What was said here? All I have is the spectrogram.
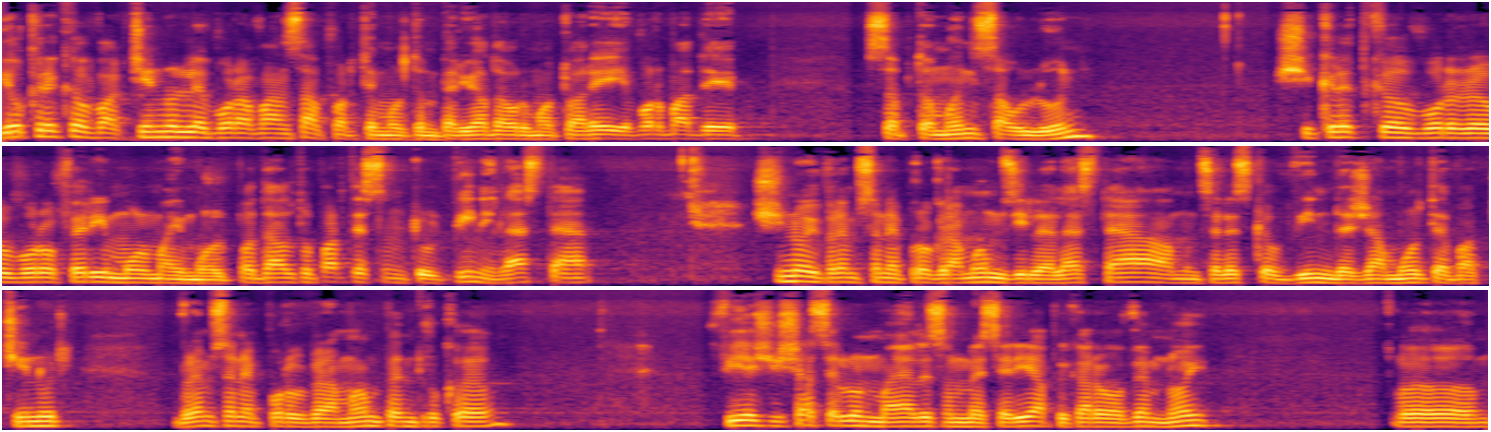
Eu cred că vaccinurile vor avansa foarte mult în perioada următoare. E vorba de săptămâni sau luni și cred că vor, vor oferi mult mai mult. Pe de altă parte sunt tulpinile astea și noi vrem să ne programăm zilele astea, am înțeles că vin deja multe vaccinuri, vrem să ne programăm pentru că fie și șase luni, mai ales în meseria pe care o avem noi, uh,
